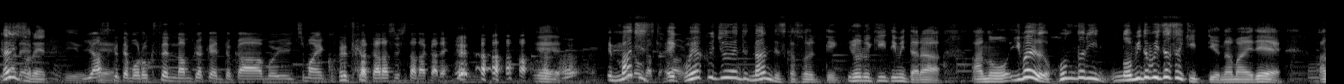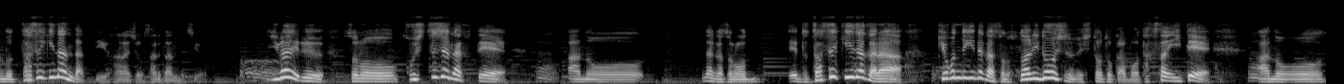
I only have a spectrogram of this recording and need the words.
何それっていう。安くても6000何百円とか、もう1万円超えるとかって話した中で。ええ。え、マジっすか？え、510円って何ですか？それっていろいろ聞いてみたら、あの、いわゆる本当にのびのび座席っていう名前で、あの、座席なんだっていう話をされたんですよ。うん。いわゆる、その、個室じゃなくて、うん。あの、なんかその、えっと、座席だから、基本的にだからその隣同士の人とかもたくさんいて、うん。あの、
